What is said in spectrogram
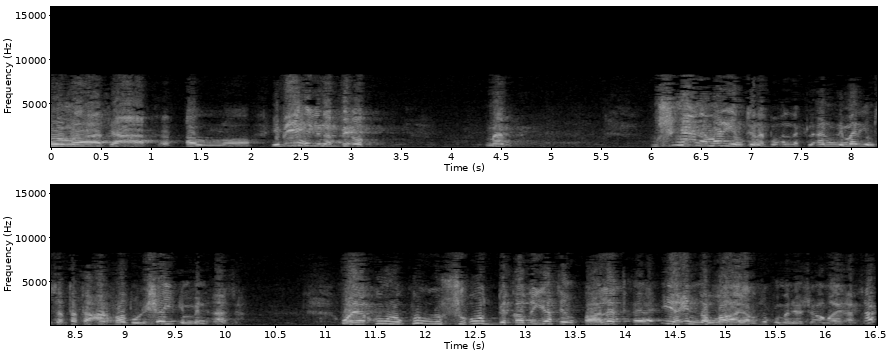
وامراتي عاقر الله. يبقى إيه اللي نبهه؟ مريم مش معنى مريم تنبه. قال لك لأن مريم ستتعرض لشيء من هذا. ويكون كل الشهود بقضية قالتها هي إن الله يرزق من يشاء وغير حساب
